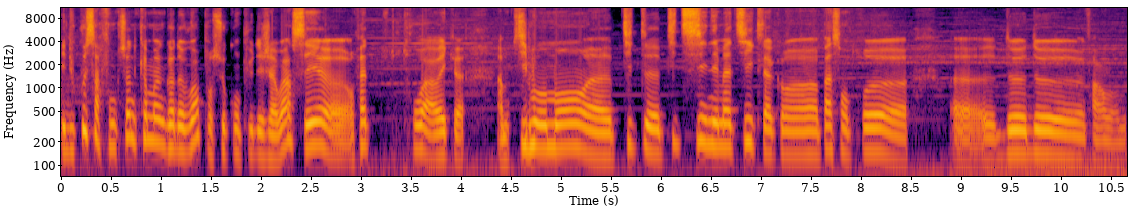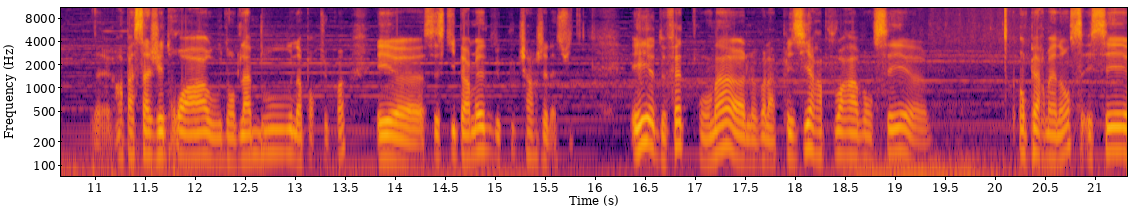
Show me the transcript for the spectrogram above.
et du coup, ça fonctionne comme un God of War pour ceux qui ont pu déjà voir. C'est euh, en fait, tu avec euh, un petit moment, petite, petite cinématique là, quand on passe entre deux, euh, un passage étroit ou dans de la boue, n'importe quoi, et c'est ce qui permet du coup de charger la suite. Et de fait, on a le voilà, plaisir à pouvoir avancer. en permanence et c'est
